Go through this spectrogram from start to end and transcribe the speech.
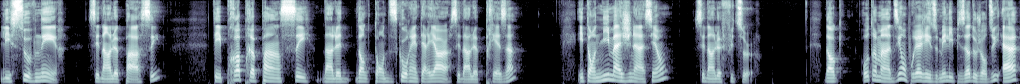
les souvenirs, c'est dans le passé. Tes propres pensées, dans le, donc ton discours intérieur, c'est dans le présent. Et ton imagination, c'est dans le futur. Donc, autrement dit, on pourrait résumer l'épisode aujourd'hui à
